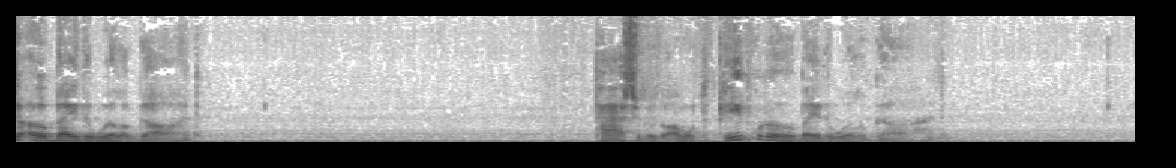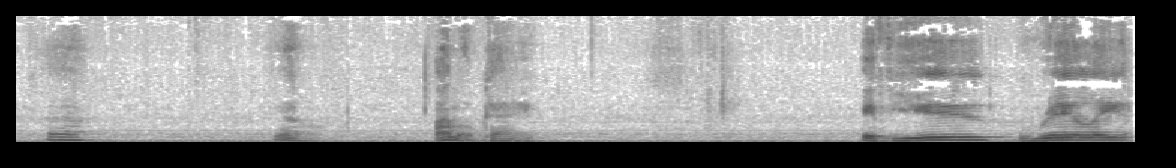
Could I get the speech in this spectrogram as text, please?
to obey the will of God. Pastor goes, I want the people to obey the will of God. Uh, yeah, I'm okay. If you really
